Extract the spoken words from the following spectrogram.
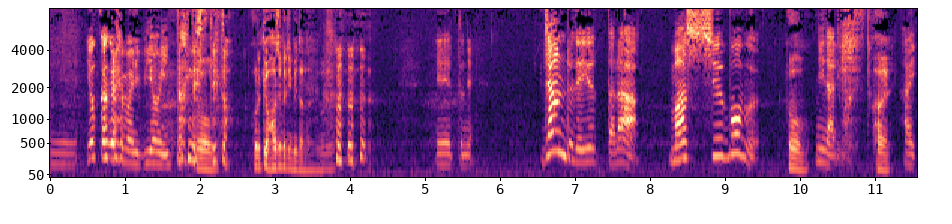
えー、4日ぐらい前に美容院行ったんですけど、俺今日初めて見たんだけどね。えーっとね、ジャンルで言ったら、マッシュボブうん。になります。はい。はい。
